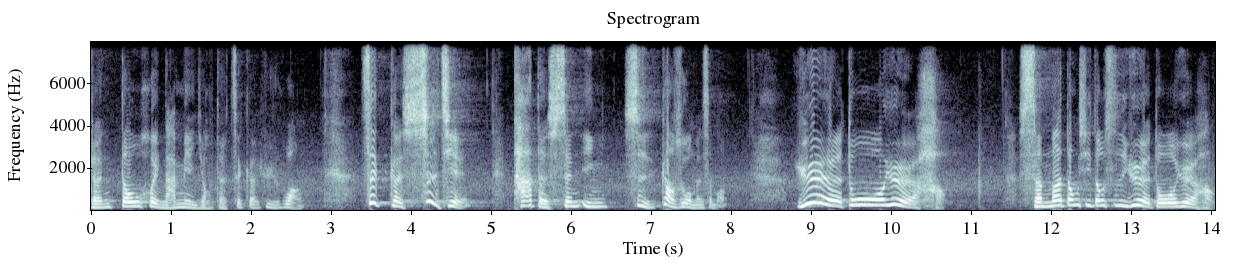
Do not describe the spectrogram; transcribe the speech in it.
人都会难免有的这个欲望。这个世界。他的声音是告诉我们什么？越多越好，什么东西都是越多越好，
